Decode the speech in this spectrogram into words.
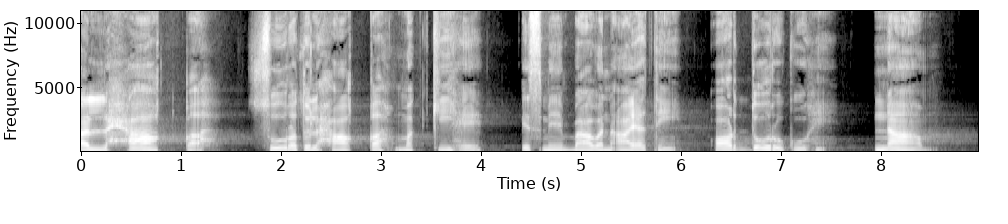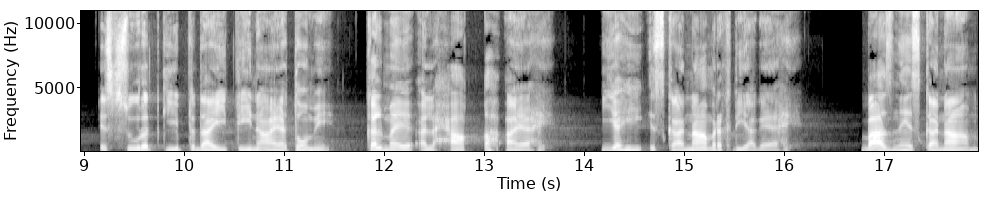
الحاقہ صورت الحاقہ مکی ہے، اس میں باون آیتیں اور دو رکو ہیں۔ نام، اس صورت کی ابتدائی تین آیتوں میں کلمہ الحاقہ آیا ہے، یہی اس کا نام رکھ دیا گیا ہے۔ بعض نے اس کا نام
